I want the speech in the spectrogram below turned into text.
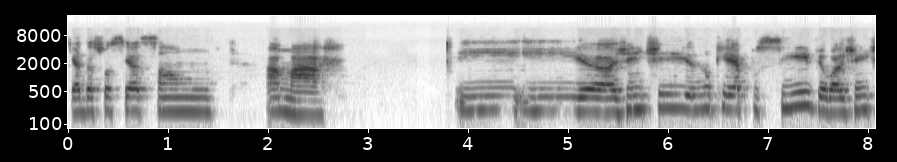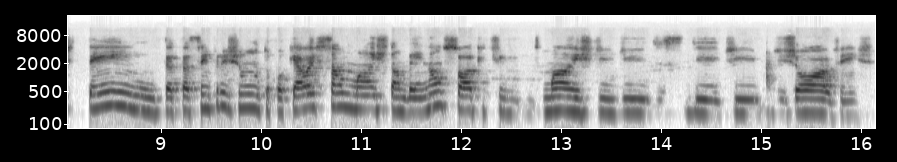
que é da Associação Amar, e, e, a gente, no que é possível, a gente tem, está tá sempre junto, porque elas são mães também, não só que mães de, de, de, de, de jovens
